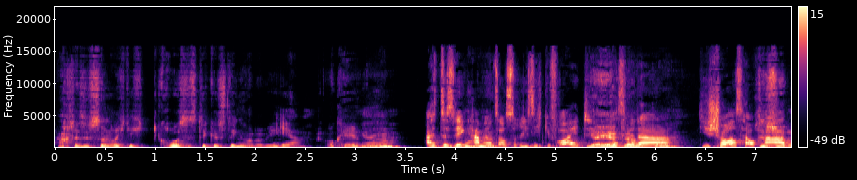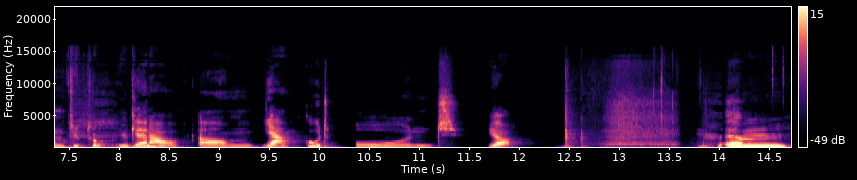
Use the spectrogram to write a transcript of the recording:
Ach, das ist so ein richtig großes, dickes Ding, oder wie? Ja. Okay. Ja, mhm. ja. Also deswegen haben wir uns auch so riesig gefreut, Ja, ja, dass wir klar, da klar. die Chance auch Das ist ja haben. tipptopp, eben. Genau. Ähm, ja, gut. Und ja. Ähm,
